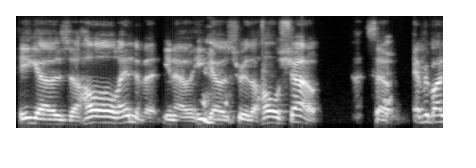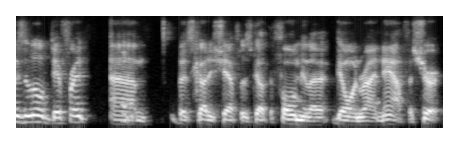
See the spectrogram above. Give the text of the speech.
he goes the whole end of it. You know, he goes through the whole show. So everybody's a little different. Um, but Scottie Scheffler's got the formula going right now for sure.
